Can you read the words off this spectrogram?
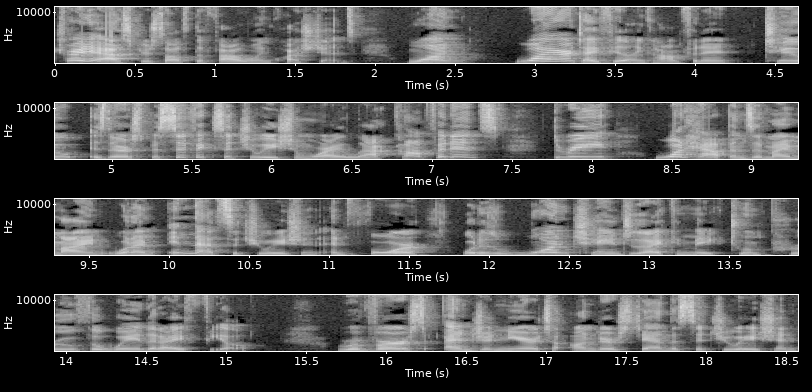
try to ask yourself the following questions One, why aren't I feeling confident? Two, is there a specific situation where I lack confidence? Three, what happens in my mind when I'm in that situation? And four, what is one change that I can make to improve the way that I feel? Reverse engineer to understand the situation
